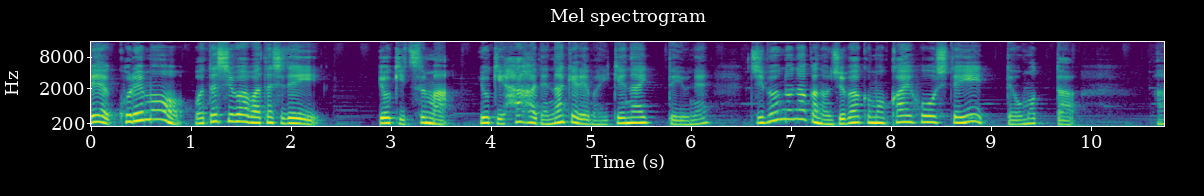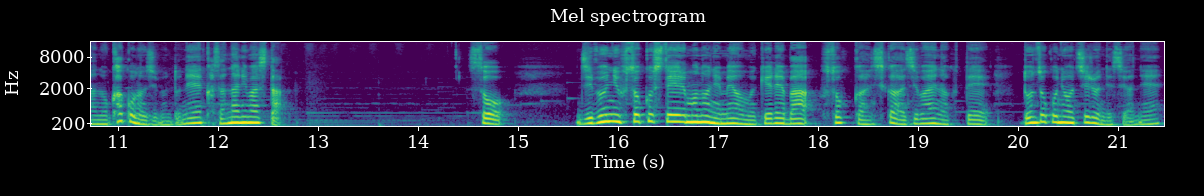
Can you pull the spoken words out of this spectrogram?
でこれも私は私でいい。良き妻良き母でなければいけないっていうね。自分の中の呪縛も解放していいって思ったあの過去の自分とね重なりました。そう。自分に不足しているものに目を向ければ不足感しか味わえなくてどん底に落ちるんですよね。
